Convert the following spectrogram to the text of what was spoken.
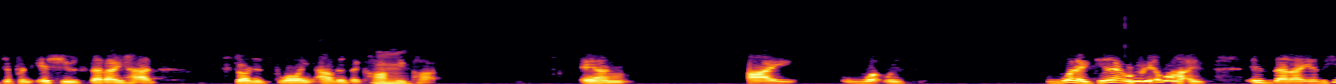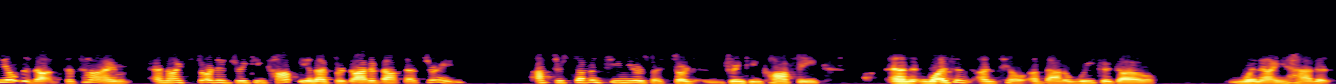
different issues that I had started flowing out of the coffee Hmm. pot. And I, what was, what I didn't realize is that I had healed it at the time, and I started drinking coffee, and I forgot about that dream. After 17 years, I started drinking coffee, and it wasn't until about a week ago when I had it.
